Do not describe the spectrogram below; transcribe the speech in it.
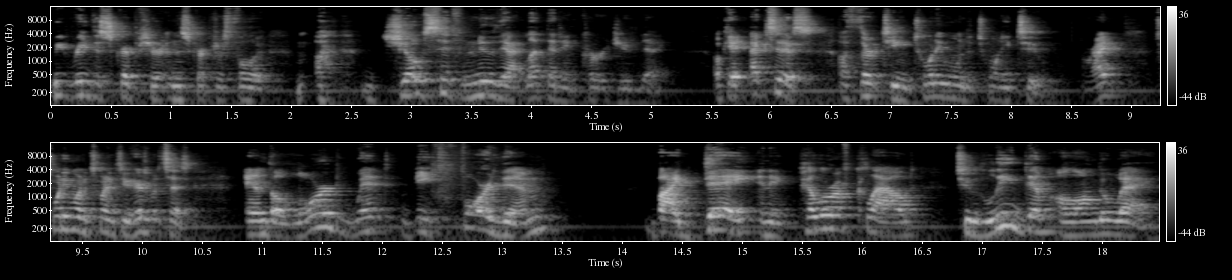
We read the scripture, and the scripture is full of uh, Joseph knew that. Let that encourage you today. Okay, Exodus uh, 13, 21 to 22. All right, 21 to 22. Here's what it says And the Lord went before them by day in a pillar of cloud to lead them along the way,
